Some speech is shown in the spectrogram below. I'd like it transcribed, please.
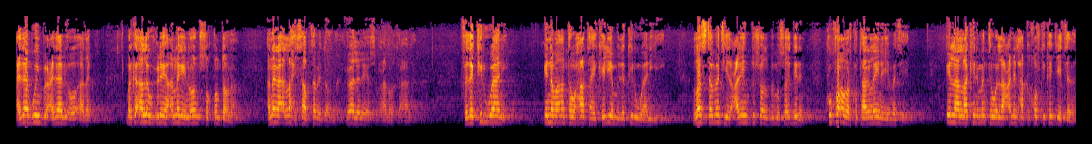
cadaab weyn buu cadaabi oo adag marka alla wuxuu leeyahay annagay noo soqon doonaan annagaa alla xisaabtami doona yo alla leeyahay subxaana wa tacaala fadakir waani inamaa anta waxaa tahay keliya mudakirun waaniye lasta ma tihid calayhim dushooda bimusaydirin ku ku amarku taaglaynaya ma tihid إلا لكن من تولى عن الحق قفك كجيتنا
